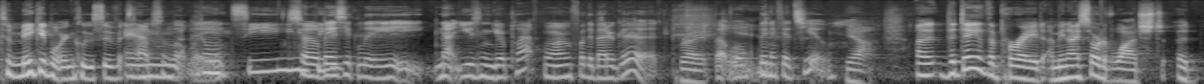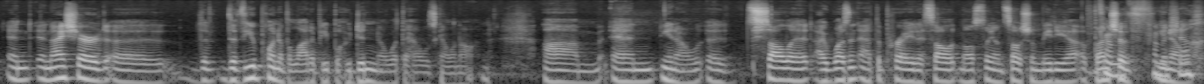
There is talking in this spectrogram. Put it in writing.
to make it more inclusive and Absolutely. I don't see so the- basically not using your platform for the better good, right. that will Yeah. benefits you. Yeah. Uh, the day of the parade, I mean, I sort of watched uh, and, and I shared uh, the, the viewpoint of a lot of people who didn't know what the hell was going on. Um, and, you know, uh, saw it. I wasn't at the parade. I saw it mostly on social media. A bunch From- of, from you know, Michelle.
